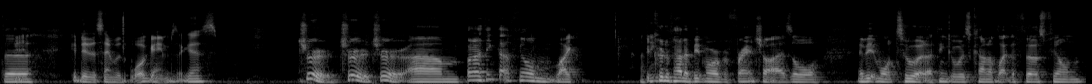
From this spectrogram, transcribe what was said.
the. You could do the same with war games, I guess. True, true, true. Um, but I think that film, like, I it could have had a bit more of a franchise or a bit more to it. I think it was kind of like the first film,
